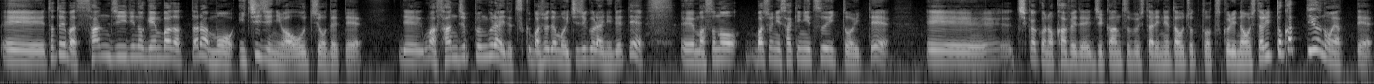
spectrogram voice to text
えー、例えば3時入りの現場だったらもう1時にはお家を出て、で、まあ30分ぐらいで着く場所でも1時ぐらいに出て、えー、まあその場所に先に着いといて、えー、近くのカフェで時間潰したりネタをちょっと作り直したりとかっていうのをやって、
